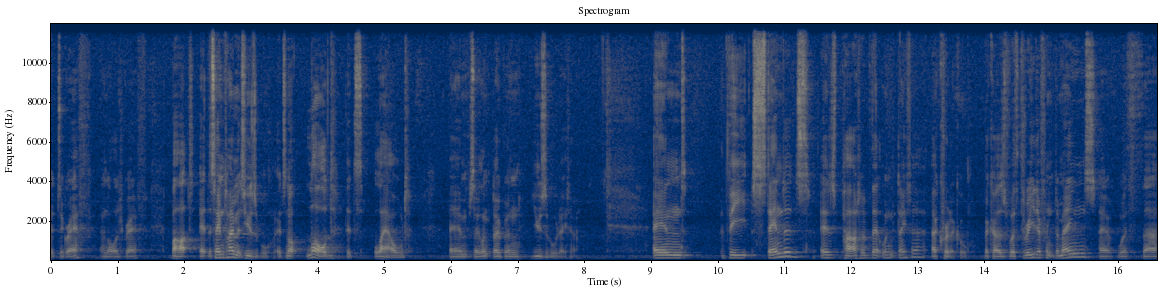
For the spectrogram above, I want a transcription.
It's a graph, a knowledge graph, but at the same time it's usable. It's not LOD, it's loud. Um, so linked open, usable data. And the standards as part of that linked data are critical because with three different domains, uh, with uh,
